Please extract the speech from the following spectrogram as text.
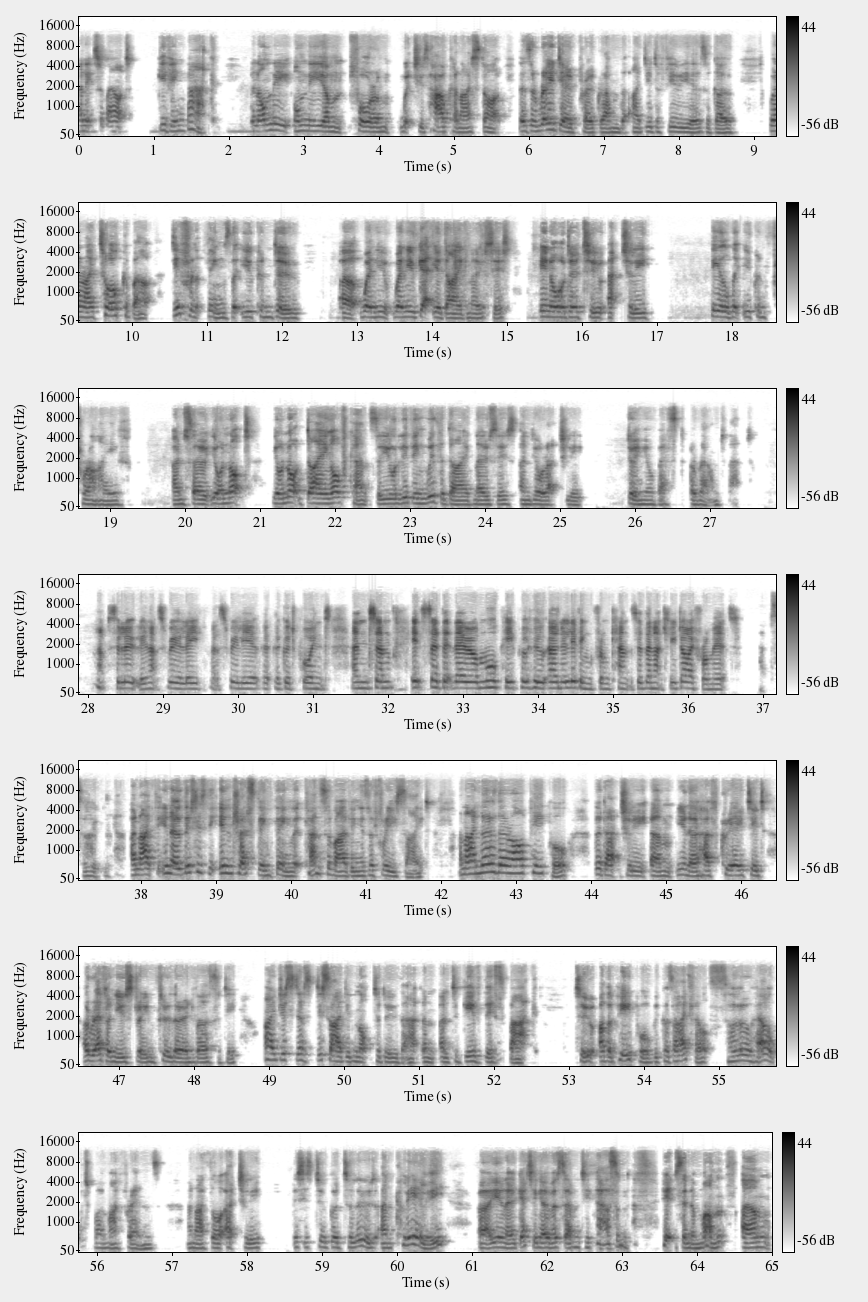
and it's about giving back. And on the on the um, forum, which is how can I start? There's a radio program that I did a few years ago, where I talk about different things that you can do uh, when you when you get your diagnosis in order to actually feel that you can thrive. And so you're not you're not dying of cancer. You're living with the diagnosis, and you're actually doing your best around that. Absolutely, that's really that's really a, a good point. And um, it's said that there are more people who earn a living from cancer than actually die from it. Absolutely, and I, you know, this is the interesting thing that Cansurviving is a free site, and I know there are people that actually, um, you know, have created a revenue stream through their adversity. I just just decided not to do that and, and to give this back to other people because I felt so helped by my friends and I thought, actually, this is too good to lose. And clearly, uh, you know, getting over 70,000 hits in a month, um,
